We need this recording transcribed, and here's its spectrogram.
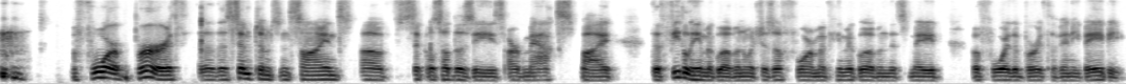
before birth, uh, the symptoms and signs of sickle cell disease are masked by the fetal hemoglobin, which is a form of hemoglobin that's made before the birth of any baby.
